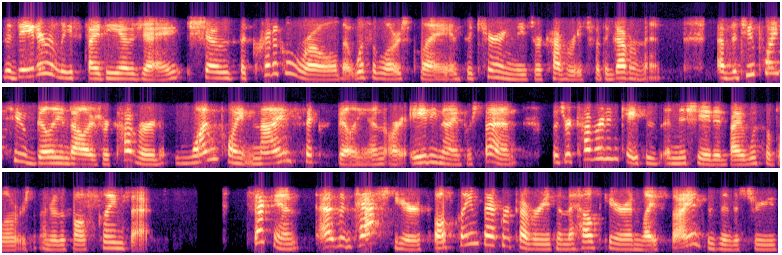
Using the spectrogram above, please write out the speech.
the data released by DOJ shows the critical role that whistleblowers play in securing these recoveries for the government. Of the $2.2 billion recovered, 1.96 billion, or 89%, was recovered in cases initiated by whistleblowers under the False Claims Act. Second, as in past years, False Claims Act recoveries in the healthcare and life sciences industries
